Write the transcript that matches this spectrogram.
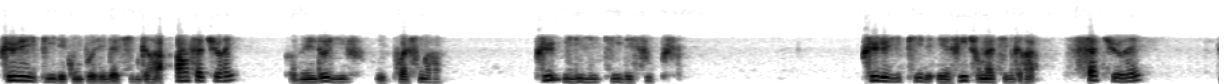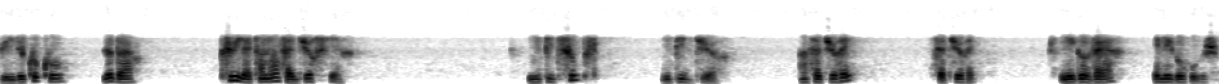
Plus le lipide est composé d'acides gras insaturés, comme l'huile d'olive ou le poisson gras, plus il est liquide et souple. Plus le lipide est riche en acides gras saturés, l'huile de coco, le beurre, plus il a tendance à durcir. Lipide souple, lipide dur. Insaturé, saturé. L'ego vert et l'ego rouge.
